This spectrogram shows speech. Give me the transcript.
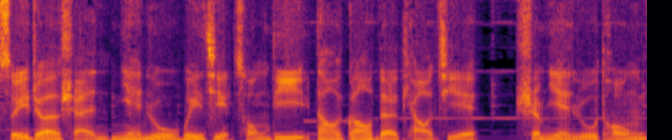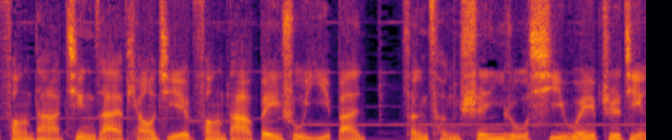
随着神念入微境从低到高的调节，神念如同放大镜在调节放大倍数一般，层层深入细微之境。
